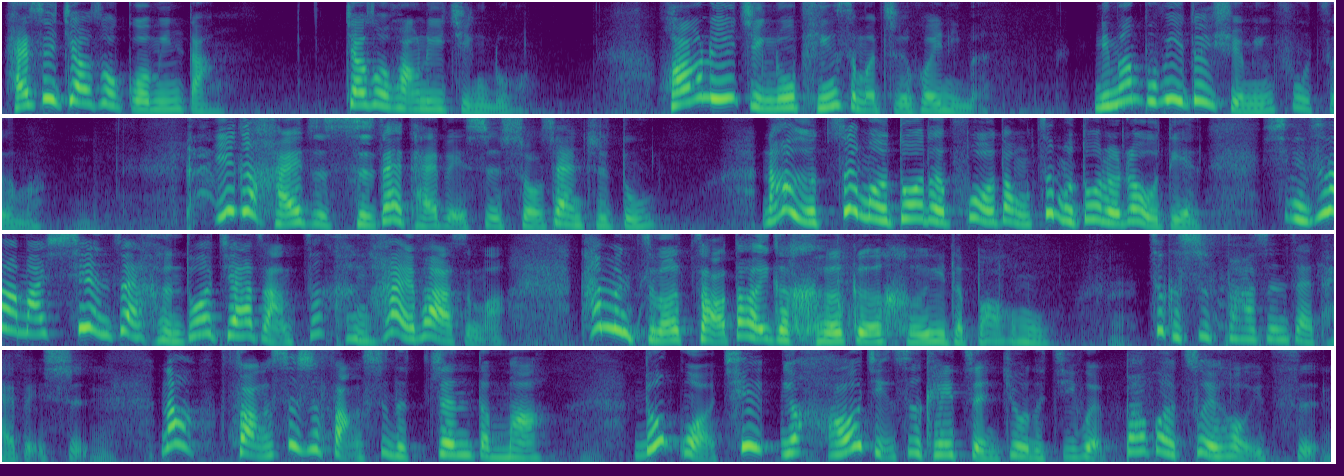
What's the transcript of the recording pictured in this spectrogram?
还是叫做国民党，叫做黄旅锦如？黄旅锦如凭什么指挥你们？你们不必对选民负责吗？一个孩子死在台北市首善之都，然后有这么多的破洞，这么多的漏点，你知道吗？现在很多家长真很害怕什么？他们怎么找到一个合格合意的保姆？这个是发生在台北市。那访视是访视的，真的吗？如果其实有好几次可以拯救的机会，包括最后一次，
